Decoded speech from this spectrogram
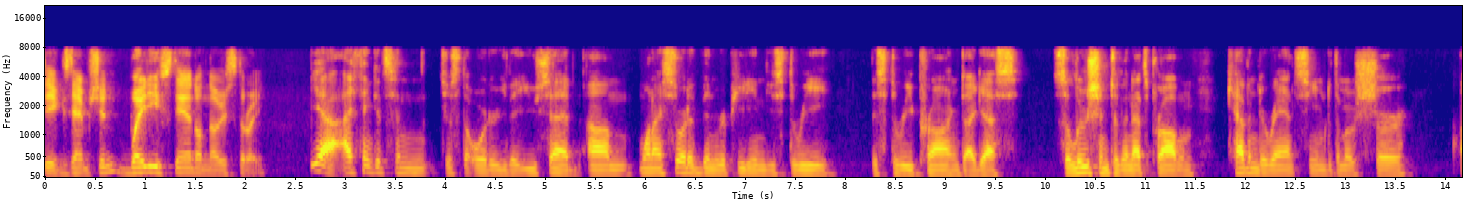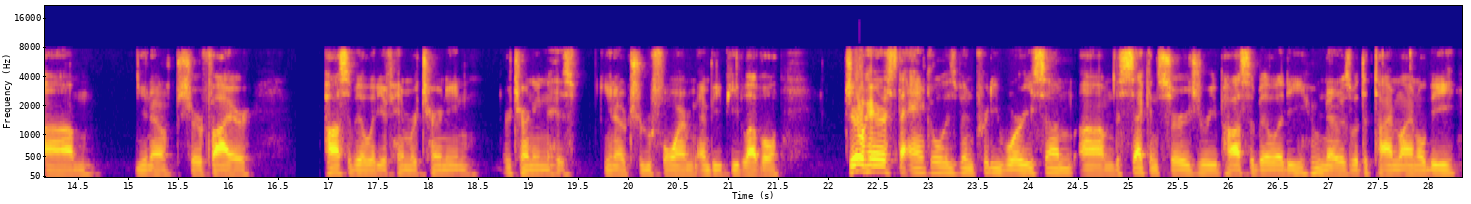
the exemption. Where do you stand on those three? Yeah, I think it's in just the order that you said. Um, when I sort of been repeating these three, this three pronged, I guess, solution to the Nets problem, Kevin Durant seemed the most sure, um, you know, surefire possibility of him returning, returning to his, you know, true form, MVP level. Joe Harris, the ankle has been pretty worrisome. Um, the second surgery possibility, who knows what the timeline will be.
